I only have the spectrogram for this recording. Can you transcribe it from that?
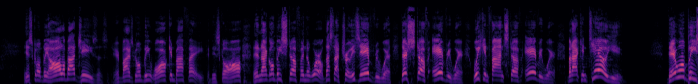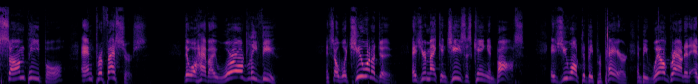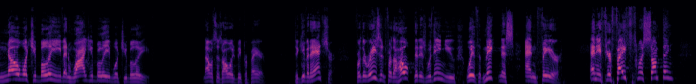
it's going to be all about Jesus. Everybody's going to be walking by faith. And it's going all, there's not going to be stuff in the world. That's not true. It's everywhere. There's stuff everywhere. We can find stuff everywhere. But I can tell you, there will be some people and professors that will have a worldly view. And so, what you want to do as you're making Jesus king and boss is you want to be prepared and be well grounded and know what you believe and why you believe what you believe. The Bible says always be prepared to give an answer for the reason for the hope that is within you with meekness and fear. And if you're faced with something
